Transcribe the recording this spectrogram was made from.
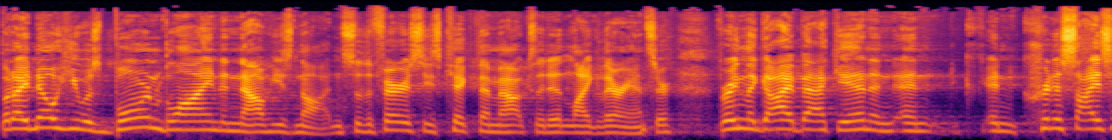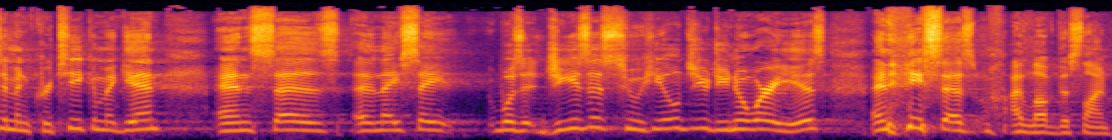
but I know he was born blind and now he's not. And so the Pharisees kick them out because they didn't like their answer. Bring the guy back in and, and, and criticize him and critique him again, and says, and they say, Was it Jesus who healed you? Do you know where he is? And he says, I love this line.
